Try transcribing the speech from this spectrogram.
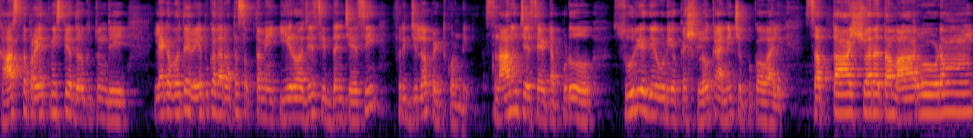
కాస్త ప్రయత్నిస్తే దొరుకుతుంది. లేకపోతే రేపు కదా రథసప్తమి ఈ రోజే సిద్ధం చేసి ఫ్రిడ్జ్లో పెట్టుకోండి. స్నానం చేసేటప్పుడు సూర్యదేవుడి యొక్క శ్లోకాన్ని చెప్పుకోవాలి. సప్తాశ్వరతమారూఢం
